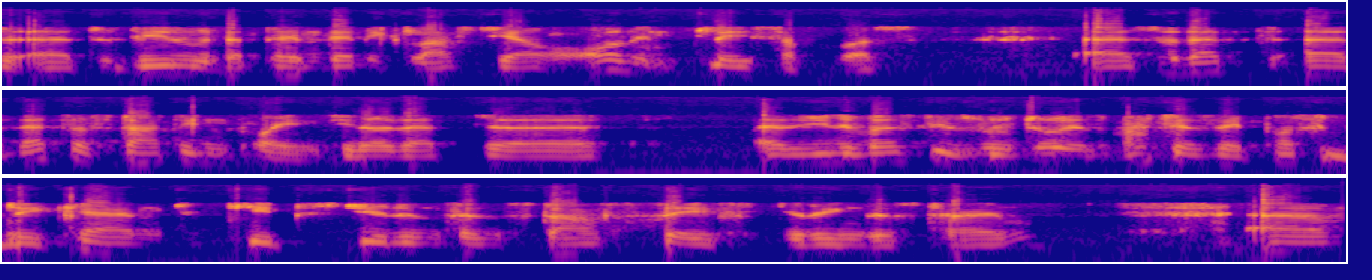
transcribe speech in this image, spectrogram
to deal with the pandemic last year are all in place, of course. So that that's a starting point, you know, that universities will do as much as they possibly can to keep students and staff safe during this time. Um,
